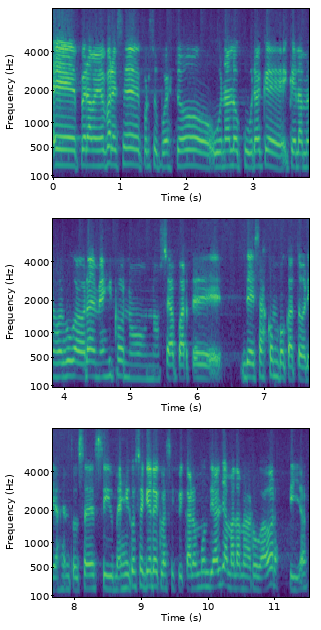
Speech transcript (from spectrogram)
Eh, pero a mí me parece, por supuesto, una locura que, que la mejor jugadora de México no, no sea parte de, de esas convocatorias. Entonces, si México se quiere clasificar a un mundial, llama a la mejor jugadora y ya.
